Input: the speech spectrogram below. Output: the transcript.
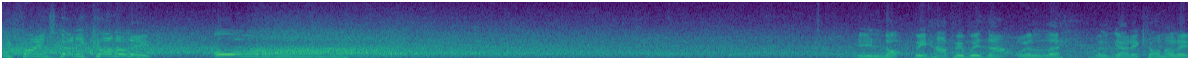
He finds Gary Connolly. Oh! He'll not be happy with that, will, uh, will Gary Connolly.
